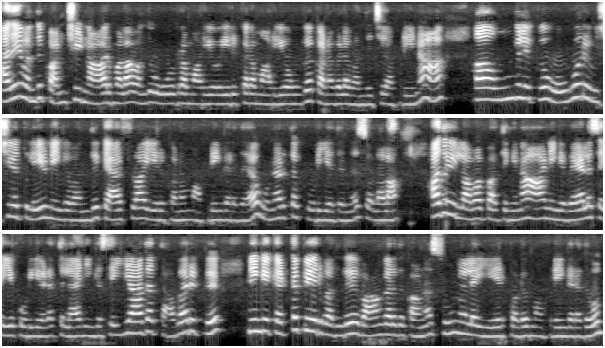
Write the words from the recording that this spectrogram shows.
அதே வந்து பன்றி நார்மலாக வந்து ஓடுற மாதிரியோ இருக்கிற மாதிரியோ உங்கள் கனவுல வந்துச்சு அப்படின்னா உங்களுக்கு ஒவ்வொரு விஷயத்துலேயும் நீங்கள் வந்து கேர்ஃபுல்லாக இருக்கணும் அப்படிங்கிறத உணர்த்தக்கூடியதுன்னு சொல்லலாம். அதுவும் இல்லாமல் பார்த்தீங்கன்னா நீங்கள் வேலை செய்யக்கூடிய இடத்துல நீங்கள் செய்யாத தவறுக்கு நீங்கள் கெட்ட பேர் வந்து வாங்கிறதுக்கான சூழ்நிலை ஏற்படும் அப்படிங்கிறதும்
